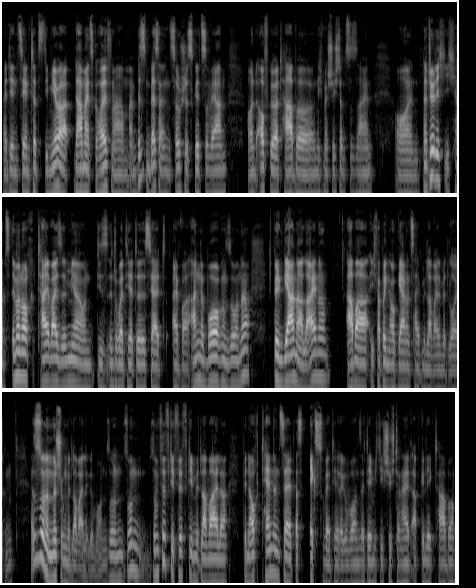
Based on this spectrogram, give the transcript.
bei den 10 Tipps, die mir damals geholfen haben, ein bisschen besser in Social Skills zu werden und aufgehört habe, nicht mehr schüchtern zu sein. Und natürlich, ich habe es immer noch teilweise in mir und dieses Introvertierte ist halt einfach angeboren so, ne? Ich bin gerne alleine, aber ich verbringe auch gerne Zeit mittlerweile mit Leuten. Es ist so eine Mischung mittlerweile geworden. So, ein, so ein, so ein 50-50 mittlerweile. Bin auch tendenziell etwas extrovertierter geworden, seitdem ich die Schüchternheit abgelegt habe.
